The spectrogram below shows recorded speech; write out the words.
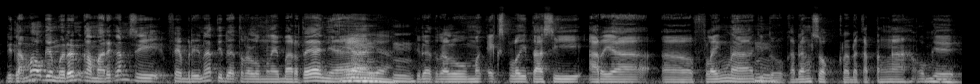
Ditambah oke meren kemarin kan si Febrina tidak terlalu melebar tehnya. Iya, iya. Tidak terlalu mengeksploitasi area eh, flankna gitu. Kadang sok rada ke tengah. Oke.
